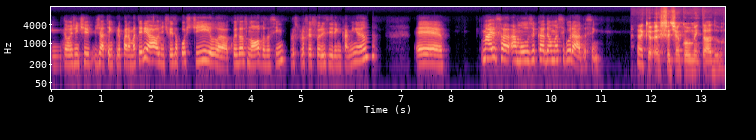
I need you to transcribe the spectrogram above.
Então, a gente já tem que preparar material, a gente fez apostila, coisas novas, assim, para os professores irem encaminhando. É, mas a, a música deu uma segurada, assim. É que você tinha comentado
